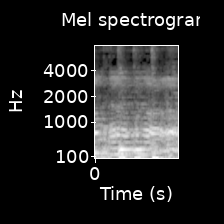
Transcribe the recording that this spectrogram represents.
สิ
